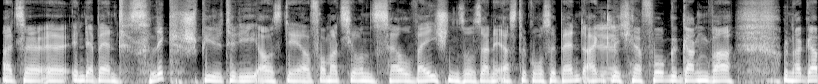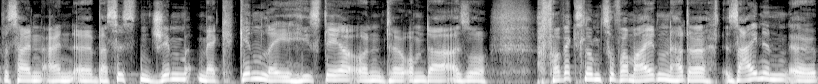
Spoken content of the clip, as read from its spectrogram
als er äh, in der Band Slick spielte, die aus der Formation Salvation, so seine erste große Band eigentlich ja. hervorgegangen war. Und da gab es einen, einen äh, Bassisten, Jim McGinley hieß der und äh, um da also Verwechslung zu vermeiden, hat er seinen äh,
